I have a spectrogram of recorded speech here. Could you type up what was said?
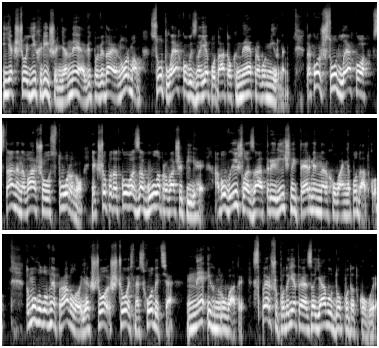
І якщо їх рішення не відповідає нормам, суд легко визнає податок неправомірним. Також суд легко встане на вашу сторону, якщо податкова забула про ваші пільги або вийшла за трирічний термін нарахування податку. Тому головне правило, якщо щось не сходиться, не ігнорувати. Спершу подаєте заяву до податкової.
